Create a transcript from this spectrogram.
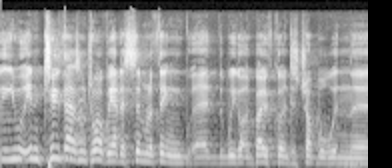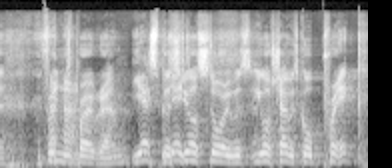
you, in 2012. We had a similar thing. Uh, we got both got into trouble in the Fringe program. Yes, because your story was your show was called Prick,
